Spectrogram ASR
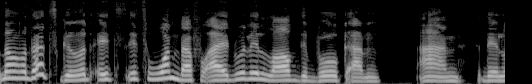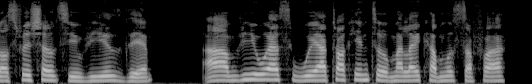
No, that's good. It's it's wonderful. I really love the book and and the illustrations you've used there. Um, viewers, we are talking to Mala'ika Mustapha,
